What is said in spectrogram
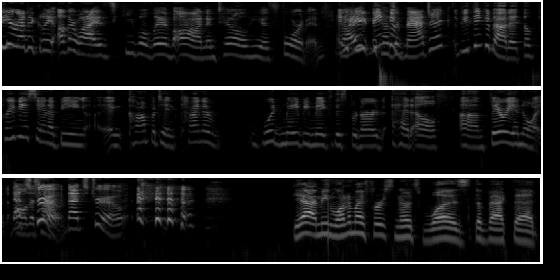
theoretically, otherwise, he will live on until he is thwarted, And right? Because of- of magic. If you think about it, the previous Santa being incompetent kind of would maybe make this Bernard head elf um, very annoyed all That's the true. time. That's true. Yeah, I mean, one of my first notes was the fact that,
